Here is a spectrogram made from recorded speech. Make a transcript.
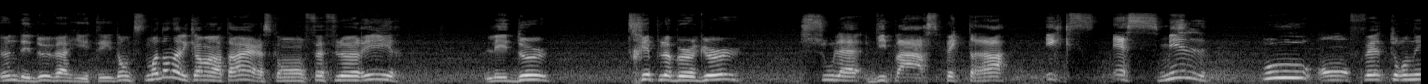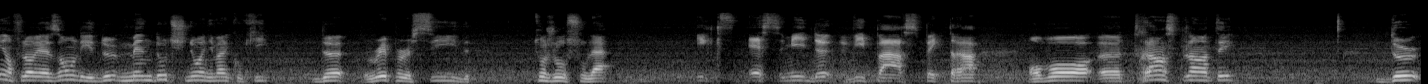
une des deux variétés. Donc, dites-moi dans les commentaires, est-ce qu'on fait fleurir les deux triple burger sous la Vipar Spectra XS1000 ou on fait tourner en floraison les deux Mendocino Animal Cookie de Ripper Seed, toujours sous la XS1000 de Vipar Spectra? On va euh, transplanter deux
